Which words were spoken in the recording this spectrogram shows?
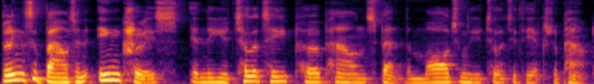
brings about an increase in the utility per pound spent, the marginal utility of the extra pound.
